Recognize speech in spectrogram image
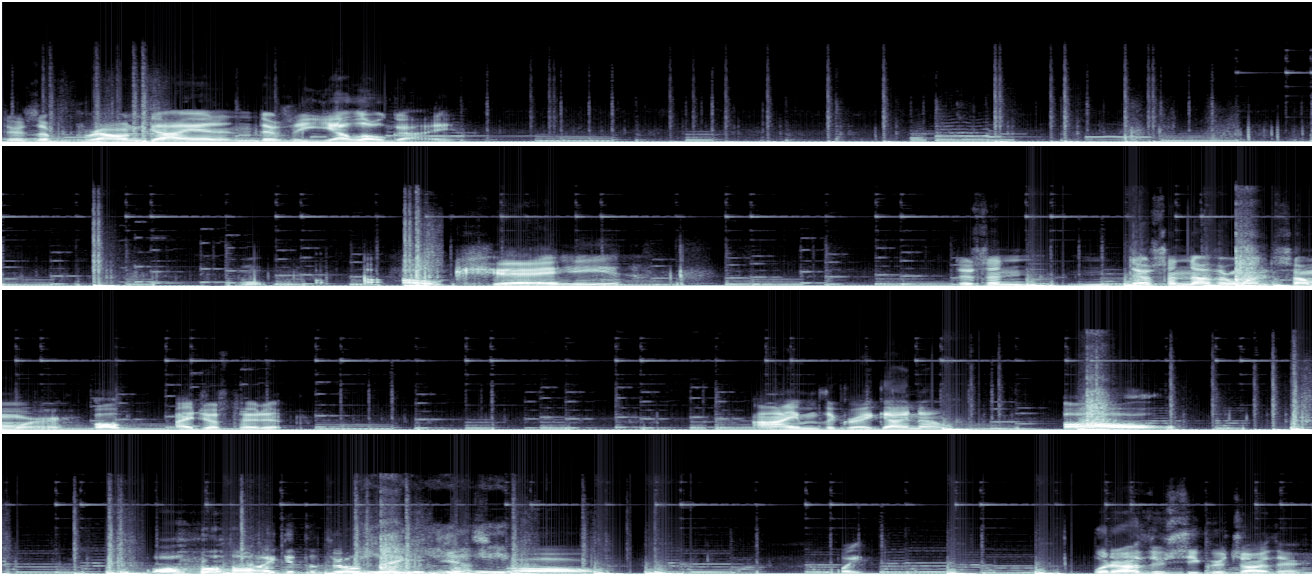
There's a brown guy and there's a yellow guy. Okay. There's an there's another one somewhere. Oh, I just hit it. I'm the gray guy now? Oh. Oh, I get to throw things. Yes. Oh. Wait. What other secrets are there?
